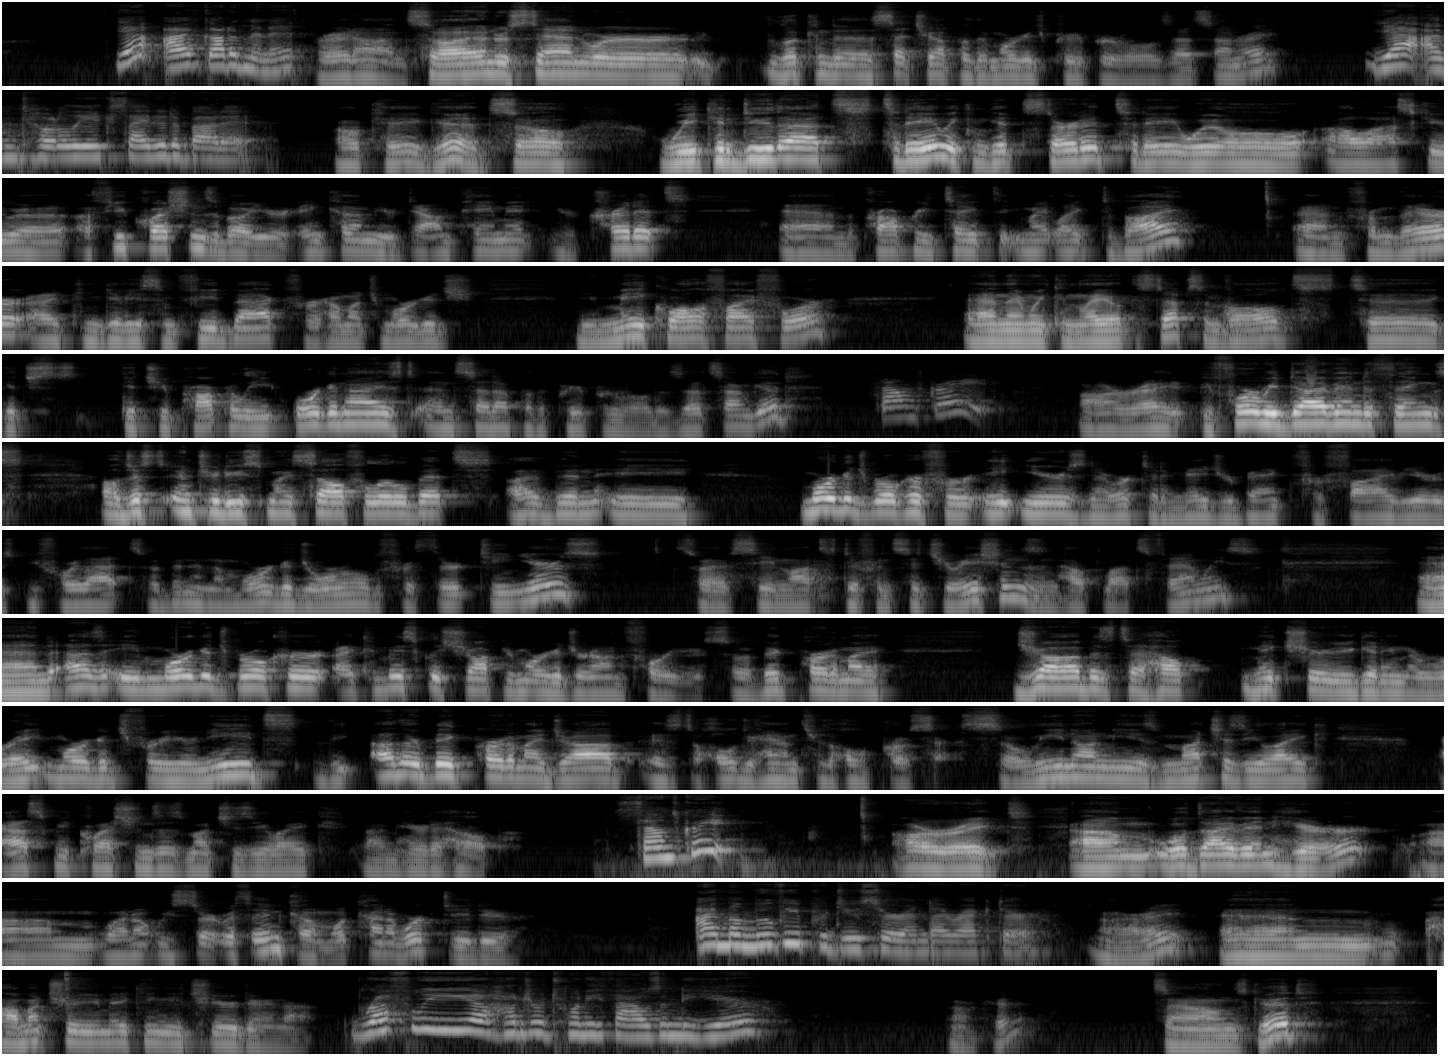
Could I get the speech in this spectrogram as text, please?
Yeah, I've got a minute. Right on. So I understand we're looking to set you up with a mortgage pre-approval. Does that sound right? Yeah, I'm totally excited about it. Okay, good. So we can do that today. We can get started. Today we'll I'll ask you a, a few questions about your income, your down payment, your credit, and the property type that you might like to buy. And from there, I can give you some feedback for how much mortgage you may qualify for. And then we can lay out the steps involved to get you, get you properly organized and set up with a pre-approval. Does that sound good? Sounds great. All right. Before we dive into things, I'll just introduce myself a little bit. I've been a mortgage broker for eight years and I worked at a major bank for five years before that. So I've been in the mortgage world for 13 years. So I've seen lots of different situations and helped lots of families. And as a mortgage broker, I can basically shop your mortgage around for you. So a big part of my job is to help make sure you're getting the right mortgage for your needs. The other big part of my job is to hold your hand through the whole process. So lean on me as much as you like. Ask me questions as much as you like. I'm here to help. Sounds great. All right. Um, we'll dive in here. Um, why don't we start with income? What kind of work do you do? I'm a movie producer and director. All right. And how much are you making each year doing that? Roughly 120,000 a year. Okay. Sounds good.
